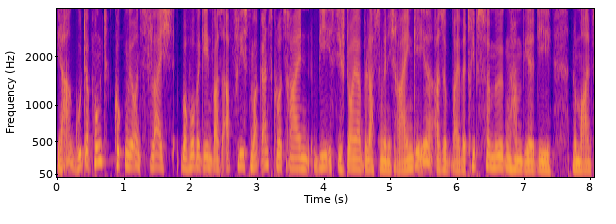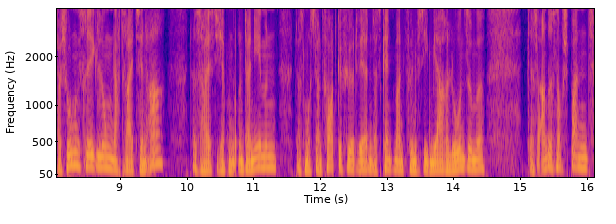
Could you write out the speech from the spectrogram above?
Ja, guter Punkt. Gucken wir uns vielleicht, bevor wir gehen, was abfließt, mal ganz kurz rein. Wie ist die Steuerbelastung, wenn ich reingehe? Also bei Betriebsvermögen haben wir die normalen Verschonungsregelungen nach 13a. Das heißt, ich habe ein Unternehmen, das muss dann fortgeführt werden. Das kennt man, fünf, sieben Jahre Lohnsumme. Das andere ist noch spannend,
